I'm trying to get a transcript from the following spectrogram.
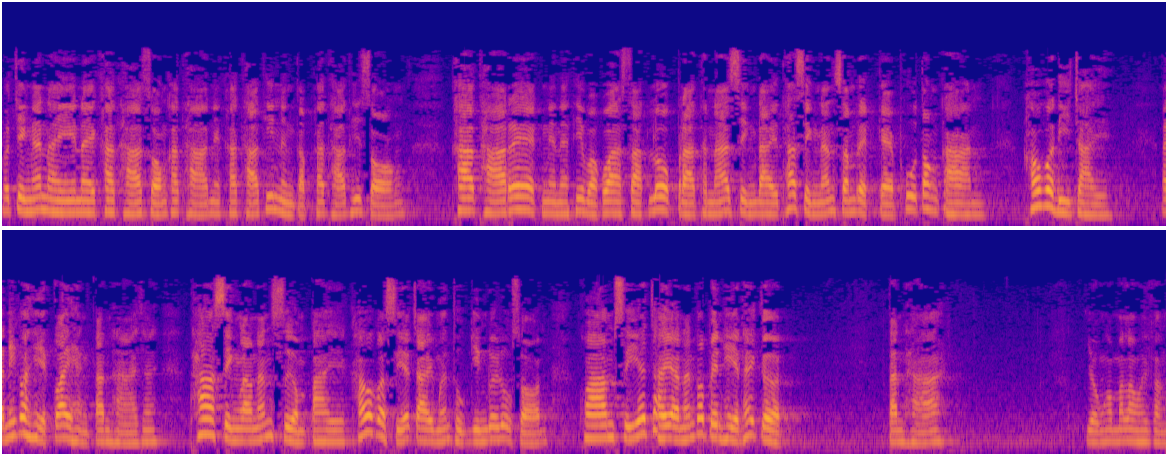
ก็จริงนะในในคาถาสองคาถาเนี่ยคาถาที่หนึ่งกับคาถาที่สองคาถาแรกเนี่ยนะที่บอกว่าสัตว์โลกปรารถนาสิ่งใด ถ้าสิ่งนั้นสำเร็จแก่ผู้ต้องการเขาก็ดีใจ อันนี้ก็เหตุใกล้แห่งตันหาใช่ไหมถ้าสิ่งเหล่านั้นเสื่อมไปเขาก็เสียใจเหมือนถูกยิงด้วยลูกศร ความเสียใจอันนั้นก็เป็นเหตุให้เกิดตันหาโยมเขามาเล่าให้ฟัง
